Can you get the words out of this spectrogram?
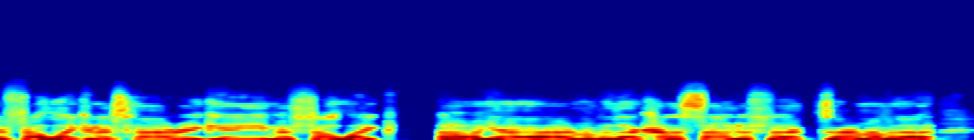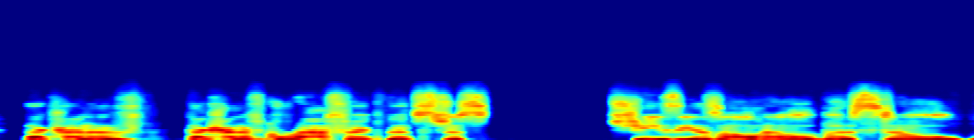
It felt like an Atari game. It felt like, oh yeah, I remember that kind of sound effect. I remember that that kind of that kind of graphic that's just cheesy as all hell, but still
